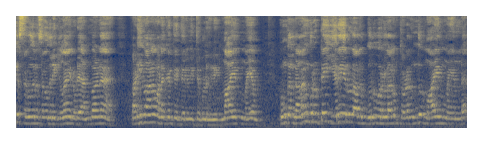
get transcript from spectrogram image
ஆன்மீக சகோதர சகோதரிக்கெல்லாம் என்னுடைய அன்பான பணிவான வணக்கத்தை தெரிவித்துக் கொள்கிறேன். மாயன் மயம். உங்கள் நலன் குருட்டை இறையருளாலும் குருவருளாலும் தொடர்ந்து மாயன் மயம்ல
